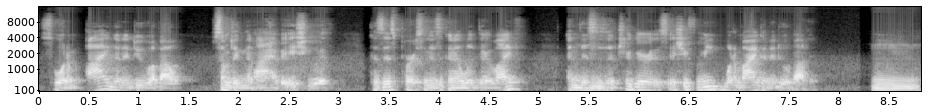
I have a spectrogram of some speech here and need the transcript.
So what am I going to do about something that I have an issue with? Because this person is going to live their life and this is a trigger, this issue for me. What am I going to do about it? Mm.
